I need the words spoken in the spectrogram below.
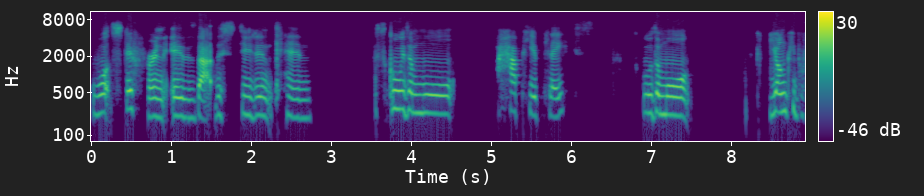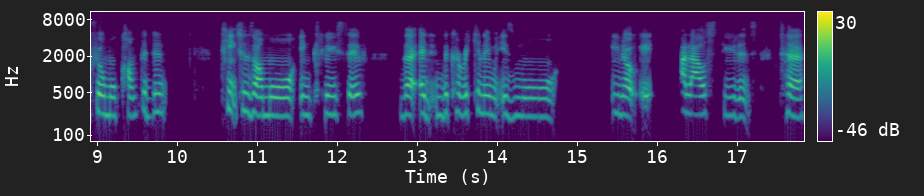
What's different is that the student can, school is a more happier place. Schools are more, young people feel more confident. Teachers are more inclusive the the curriculum is more you know it allows students to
